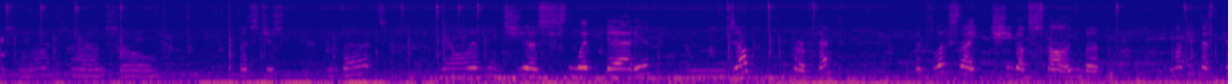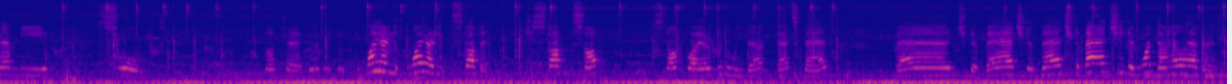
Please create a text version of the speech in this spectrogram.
This is the right hand, so let's just do that. Now let me just slip that in. Up. Perfect. It looks like she got stung, but nothing that can be solved. Okay, let me. Why are you? Why are you? Stop it! Just stop! Stop! Stop! Why are you doing that? That's bad. Bad chicken, bad chicken, bad chicken, bad chicken. What the hell happened?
